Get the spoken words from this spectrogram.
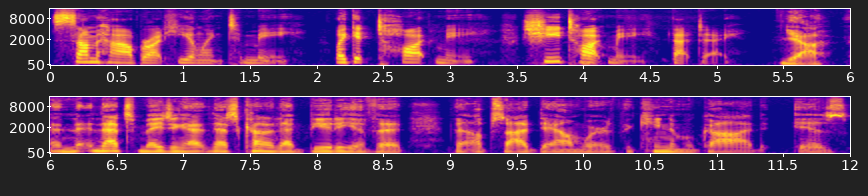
somehow brought healing to me. Like it taught me. She taught yeah. me that day. Yeah, and, and that's amazing. Uh, that's kind of that beauty of the the upside down where the kingdom of God is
